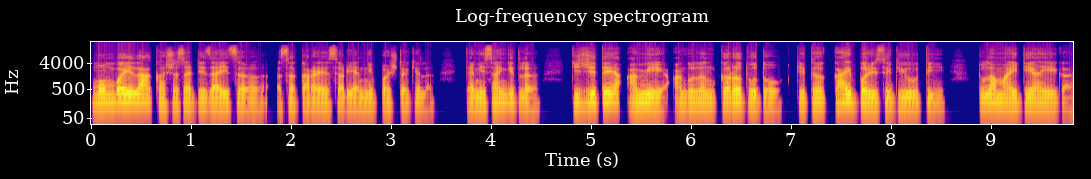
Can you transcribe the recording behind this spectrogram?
मुंबईला कशासाठी जायचं असं कराळे सर यांनी स्पष्ट केलं. त्यांनी सांगितलं की जिथे आम्ही आंदोलन करत होतो तिथं काय परिस्थिती होती तुला माहिती आहे का?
